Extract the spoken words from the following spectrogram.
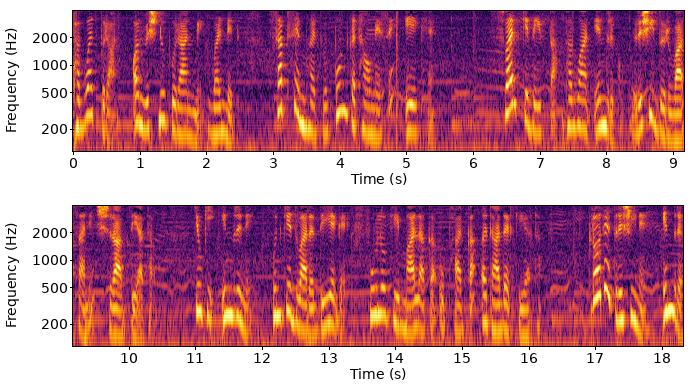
भगवत पुराण और विष्णु पुराण में वर्णित सबसे महत्वपूर्ण कथाओं में से एक है। स्वर्ग के देवता भगवान इंद्र को ऋषि दुर्वासा ने श्राप दिया था, क्योंकि इंद्र ने उनके द्वारा दिए गए फूलों की माला का उपहार का अनादर किया था। क्रोधित ऋषि ने इंद्र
